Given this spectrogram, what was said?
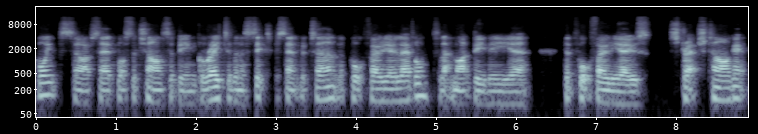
points. So I've said, what's the chance of being greater than a 6% return at the portfolio level? So that might be the, uh, the portfolio's stretch target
